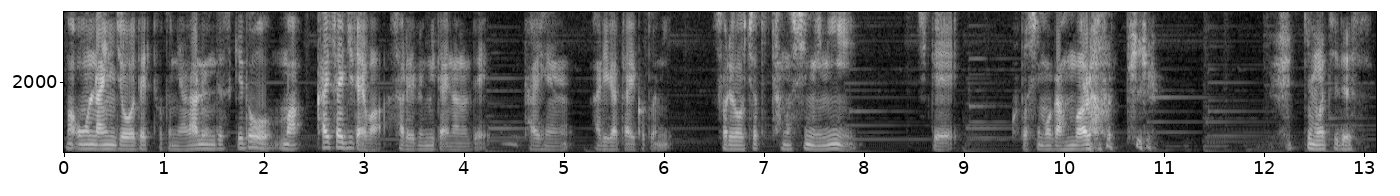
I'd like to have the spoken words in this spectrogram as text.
まあ、オンライン上でってことにはなるんですけど、まあ、開催自体はされるみたいなので、大変ありがたいことにそれをちょっと楽しみにして、今年も頑張ろうっていう 気持ちです。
